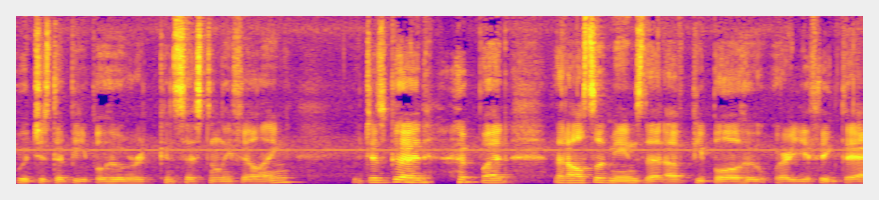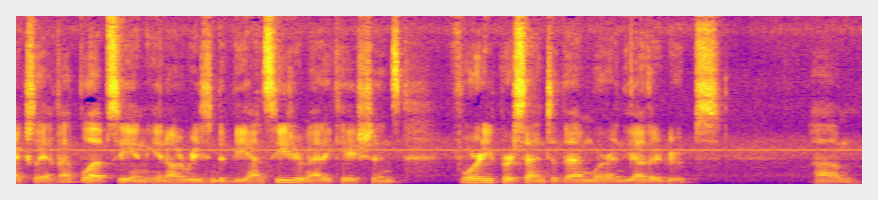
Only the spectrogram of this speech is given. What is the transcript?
which is the people who were consistently filling, which is good. but that also means that of people who where you think they actually have epilepsy and you know a reason to be on seizure medications, 40% of them were in the other groups. Um,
